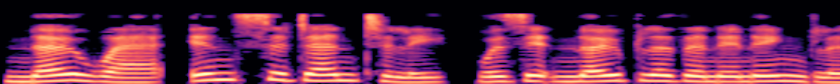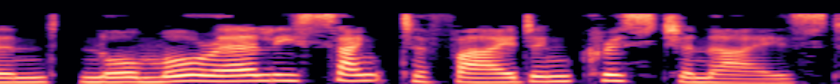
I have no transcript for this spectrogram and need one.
Nowhere, incidentally, was it nobler than in England, nor more early sanctified and Christianized.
